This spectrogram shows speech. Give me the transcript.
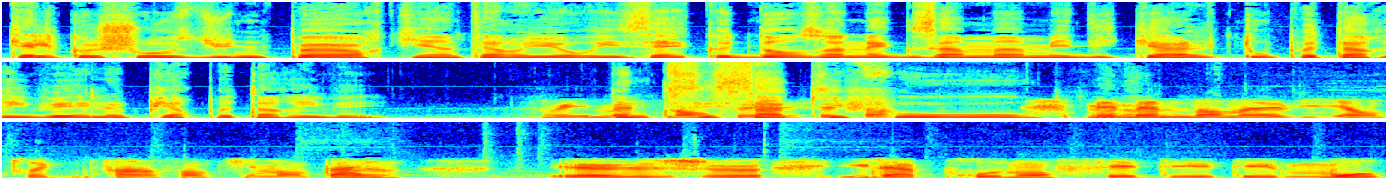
quelque chose d'une peur qui est intériorisée que dans un examen médical, tout peut arriver, le pire peut arriver. Oui, Donc c'est ça qu'il faut. Mais même dans ma vie entre, enfin sentimentale, euh, je, il a prononcé des, des mots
